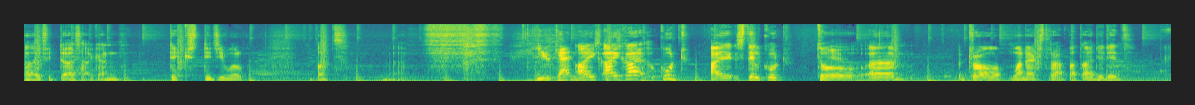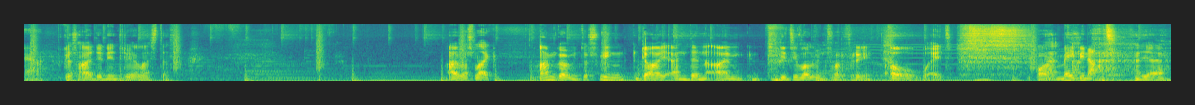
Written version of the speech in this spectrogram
uh, if it does, I can Dex Digivolve. But uh, You can. I, I ca- could, I still could to um, draw one extra, but I didn't Yeah. because I didn't realize that. I was like, I'm going to swing, die, and then I'm digivolving for free. Oh wait, Or maybe not. yeah.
